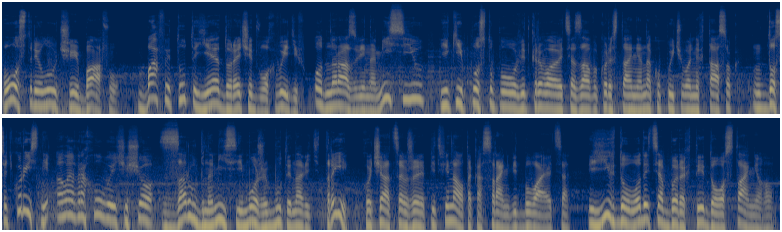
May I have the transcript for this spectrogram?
пострілу чи бафу. Бафи тут є, до речі, двох видів: одноразові на місію, які поступово відкриваються за використання накопичувальних тасок. Досить корисні, але враховуючи, що заруб на місії може бути навіть три, хоча це вже під фінал така срань відбувається, їх доводиться берегти до останнього.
